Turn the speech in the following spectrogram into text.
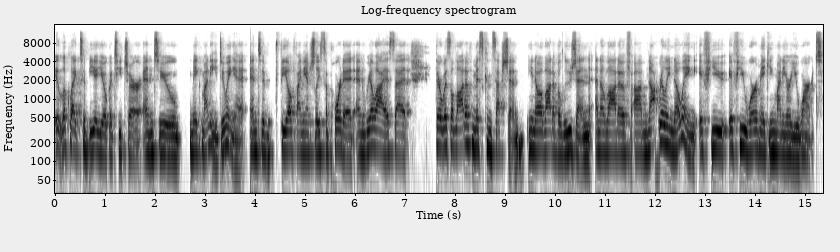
it looked like to be a yoga teacher and to make money doing it and to feel financially supported and realize that there was a lot of misconception you know a lot of illusion and a lot of um, not really knowing if you if you were making money or you weren't.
